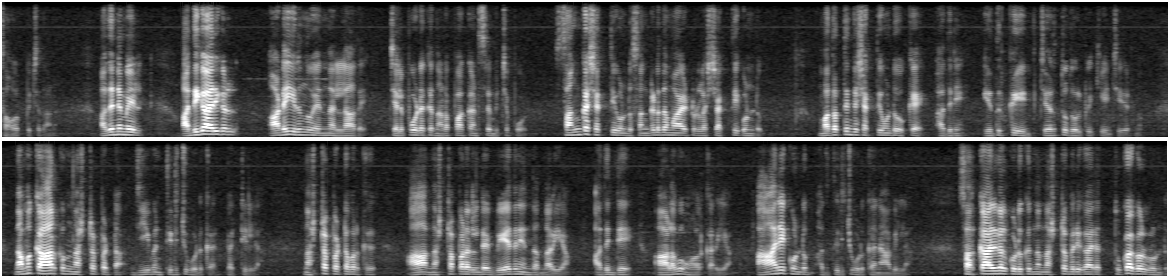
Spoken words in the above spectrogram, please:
സമർപ്പിച്ചതാണ്. അതിന്റെ മേൽ അധികാരികൾ അടയിരുന്നു എന്നല്ലാതെ ചിലപ്പോഴൊക്കെ നടപ്പാക്കാൻ ശ്രമിച്ചപ്പോൾ സംഘശക്തി കൊണ്ട് സംഘടിതമായിട്ടുള്ള ശക്തി കൊണ്ടും മതത്തിന്റെ ശക്തി കൊണ്ടും ഒക്കെ അതിനെ എതിർക്കുകയും ചെറുത്തു തോൽപ്പിക്കുകയും ചെയ്തിരുന്നു. നമുക്കാർക്കും നഷ്ടപ്പെട്ട ജീവൻ തിരിച്ചു കൊടുക്കാൻ പറ്റില്ല. നഷ്ടപ്പെട്ടവർക്ക് ആ നഷ്ടപ്പെടലിന്റെ വേദന എന്തെന്നറിയാം. അതിന്റെ അളവും അവർക്കറിയാം. ആരെക്കൊണ്ടും അത് തിരിച്ചു കൊടുക്കാനാവില്ല. സർക്കാരുകൾ കൊടുക്കുന്ന നഷ്ടപരിഹാര തുകകളുണ്ട്.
